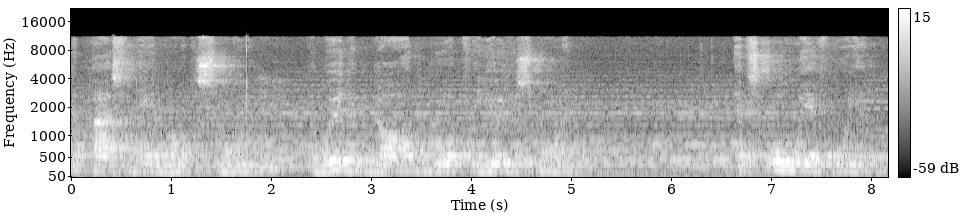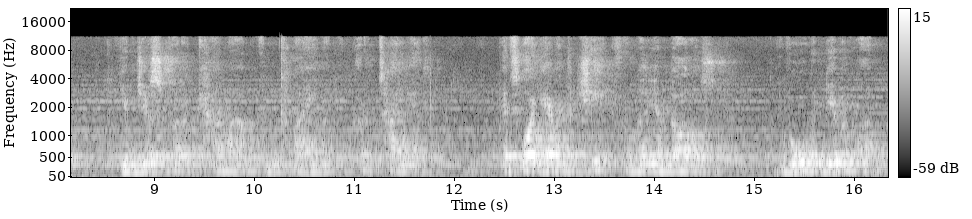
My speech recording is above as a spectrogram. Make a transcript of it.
that Pastor Dan brought this morning, the word that God brought for you this morning. It's all there for you. You've just got to come up and claim it. You've got to take it. It's like having a check for a million dollars. We've all been given one.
